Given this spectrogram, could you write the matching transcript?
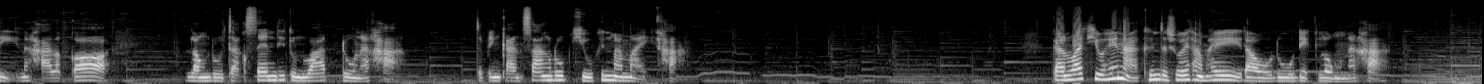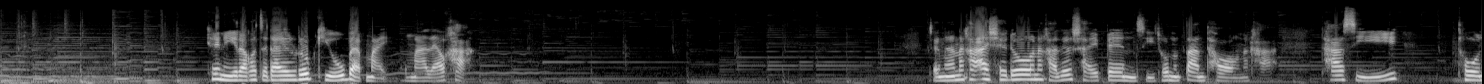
ตินะคะ แล้วก็ลองดูจากเส้นที่ตูนวาดดูนะคะ จะเป็นการสร้างรูปคิ้วขึ้นมาใหม่ค่ะ การวาดคิ้วให้หนาขึ้นจะช่วยทำให้เราดูเด็กลงนะคะ แค่นี้เราก็จะได้รูปคิ้วแบบใหม่ออกมาแล้วค่ะ จากนั้นนะคะอายแชโดว์นะคะ เลือกใช้เป็นสีโทนน้ำตาลทองนะคะ ทาสี โทน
